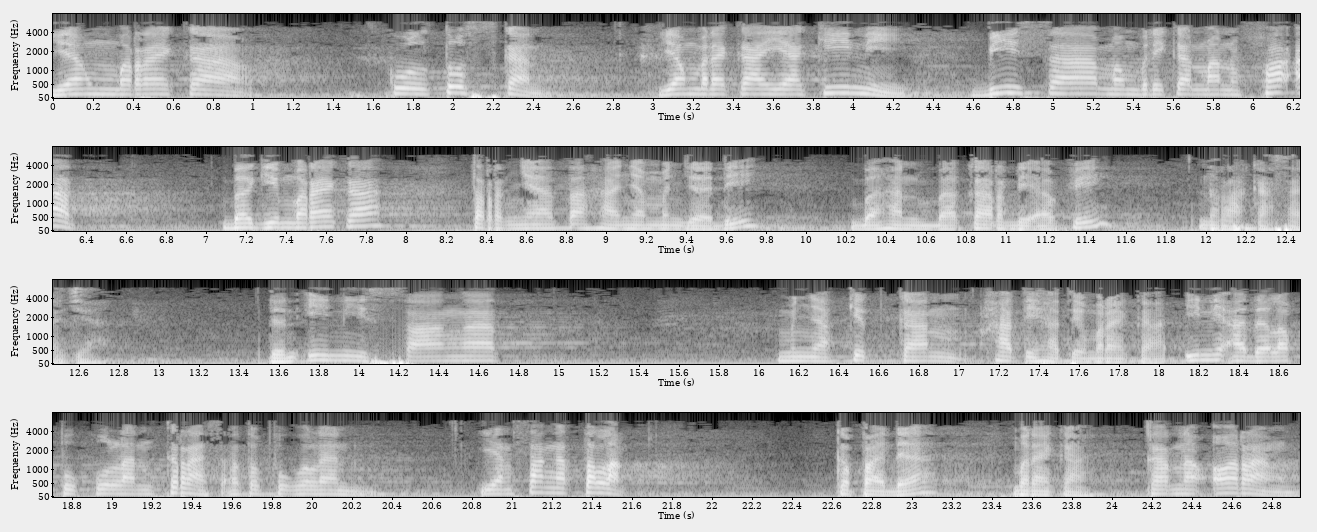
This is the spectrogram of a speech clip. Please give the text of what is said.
yang mereka kultuskan yang mereka yakini bisa memberikan manfaat bagi mereka ternyata hanya menjadi bahan bakar di api neraka saja. Dan ini sangat menyakitkan hati-hati mereka. Ini adalah pukulan keras atau pukulan yang sangat telak kepada mereka. Karena orang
